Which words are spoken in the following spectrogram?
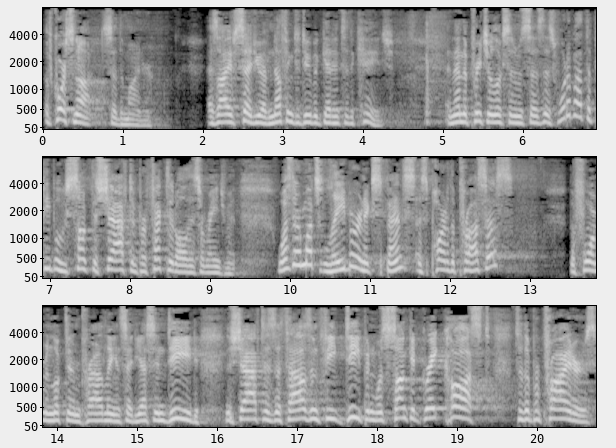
Of course not, said the miner. As I have said, you have nothing to do but get into the cage. And then the preacher looks at him and says this, what about the people who sunk the shaft and perfected all this arrangement? Was there much labor and expense as part of the process? The foreman looked at him proudly and said, yes, indeed. The shaft is a thousand feet deep and was sunk at great cost to the proprietors,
